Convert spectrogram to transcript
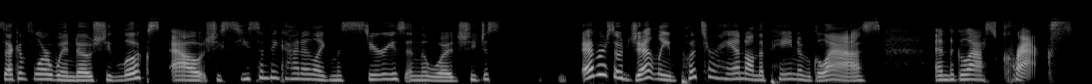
second floor window. She looks out. She sees something kind of like mysterious in the woods. She just ever so gently puts her hand on the pane of glass and the glass cracks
